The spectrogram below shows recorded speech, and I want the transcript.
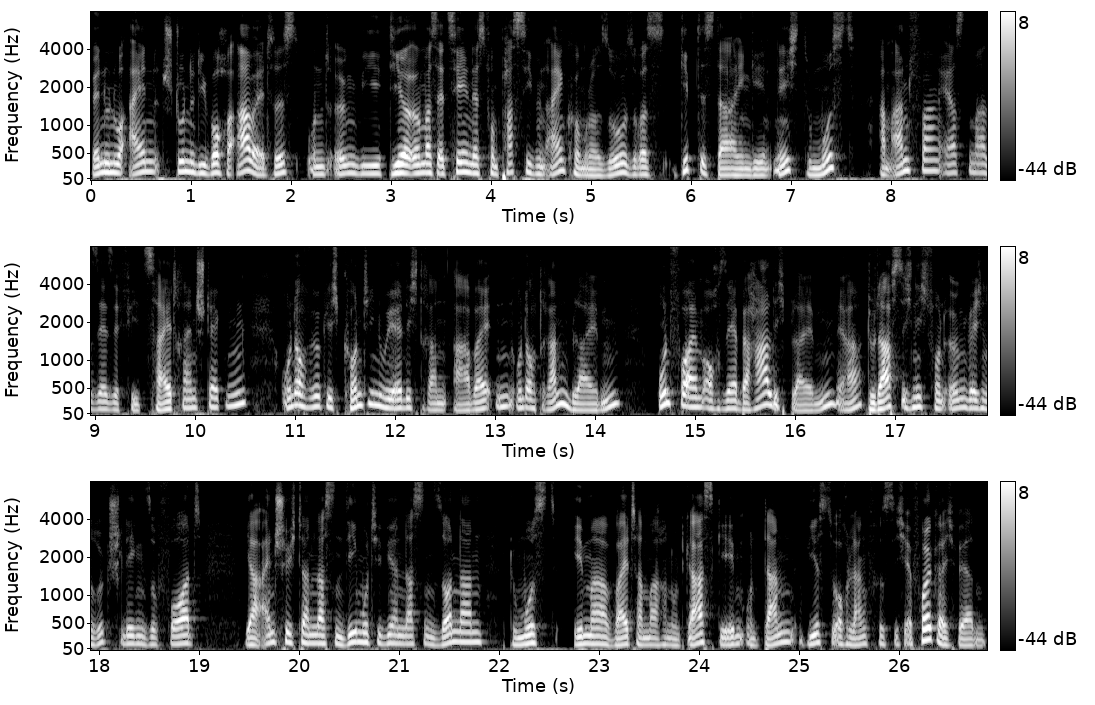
wenn du nur eine Stunde die Woche arbeitest und irgendwie dir irgendwas erzählen lässt vom passiven Einkommen oder so. Sowas gibt es dahingehend nicht. Du musst am Anfang erstmal sehr, sehr viel Zeit reinstecken und auch wirklich kontinuierlich dran arbeiten und auch dranbleiben und vor allem auch sehr beharrlich bleiben, ja. Du darfst dich nicht von irgendwelchen Rückschlägen sofort ja, einschüchtern lassen, demotivieren lassen, sondern du musst immer weitermachen und Gas geben und dann wirst du auch langfristig erfolgreich werden.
